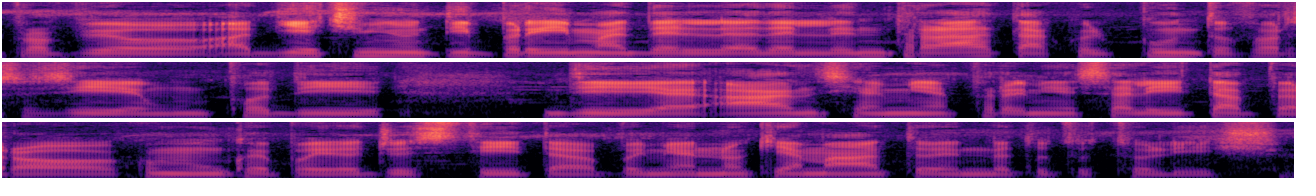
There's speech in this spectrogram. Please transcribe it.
proprio a dieci minuti prima del, dell'entrata, a quel punto forse sì, un po' di, di ansia mi è salita, però comunque poi l'ho gestita, poi mi hanno chiamato e è andato tutto liscio.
